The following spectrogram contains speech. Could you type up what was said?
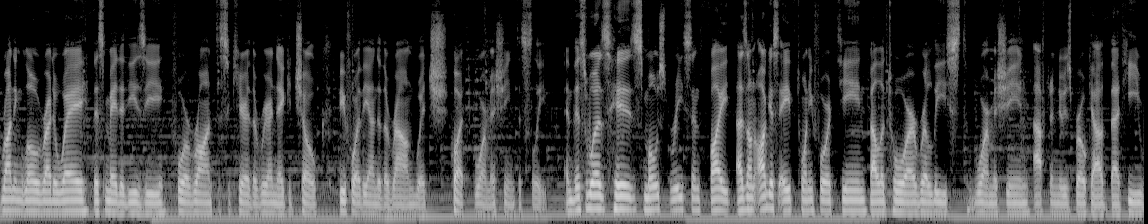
running low right away, this made it easy for Ron to secure the rear naked choke before the end of the round, which put War Machine to sleep. And this was his most recent fight, as on August 8th, 2014, Bellator released War Machine after news broke out that he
